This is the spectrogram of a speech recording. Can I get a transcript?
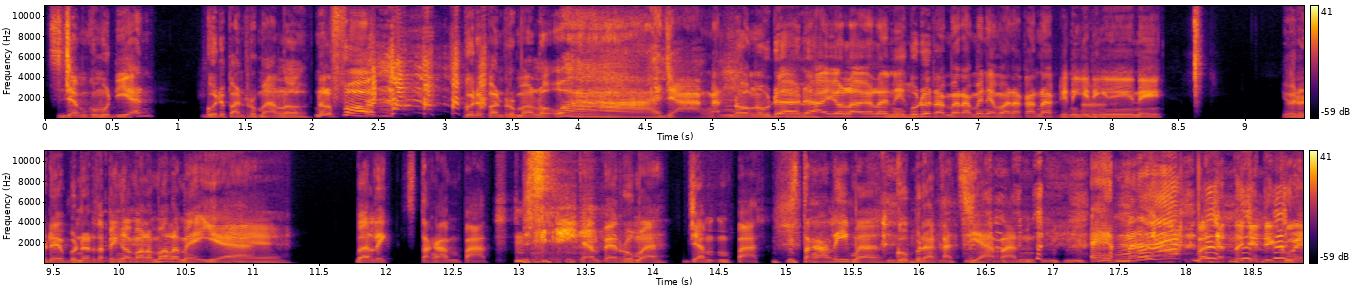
Sejam kemudian gue depan rumah lo. Nelfon. gue depan rumah lo. Wah jangan dong. Udah ada ayolah ayolah nih. Hmm. Gue udah rame-rame nih sama anak-anak. Gini gini Hmm. gini ini. Ya udah deh bener. Tapi nggak Iya. malam-malam ya. Iya. Iya. Balik setengah empat. Nyampe rumah jam empat. Setengah lima gue berangkat siaran. Enak banget tuh jadi gue.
